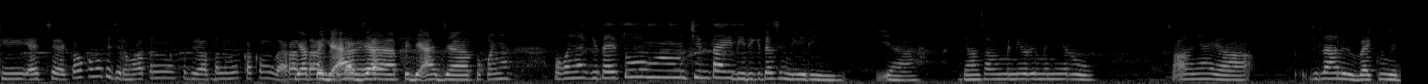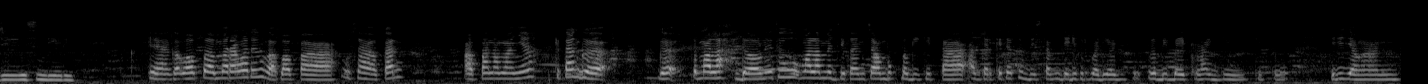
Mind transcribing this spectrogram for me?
diejek oh kamu tuh jerawatan jerawatan muka kamu nggak rata ya pede gitu kan aja pede aja. Pokoknya pokoknya kita itu mencintai diri kita sendiri. Ya jangan sampai meniru meniru soalnya ya kita lebih baik menjadi diri sendiri ya nggak apa-apa. Merawat itu nggak apa-apa. Usahakan apa namanya kita nggak nggak malah down itu malah menjadikan cambuk bagi kita agar kita tuh bisa menjadi pribadi lebih baik lagi gitu. Jadi jangan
